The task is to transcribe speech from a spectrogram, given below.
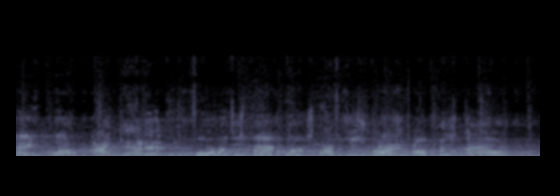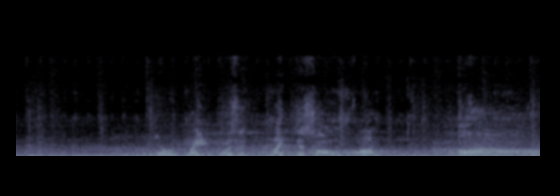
Hey, whoa, I get it. Forwards is backwards, left up. Or wait, was it like this all along? Oh!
